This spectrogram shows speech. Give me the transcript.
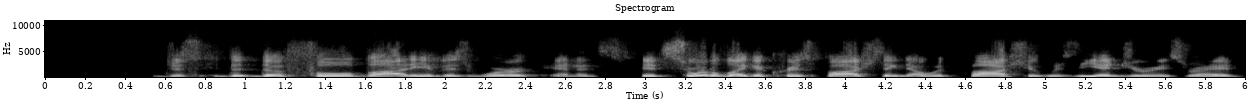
just the, the, full body of his work, and it's it's sort of like a Chris Bosh thing. Now with Bosh, it was the injuries, right?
